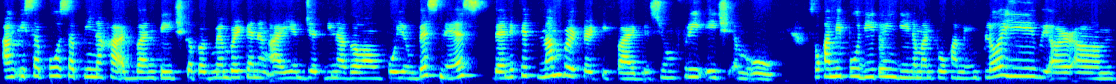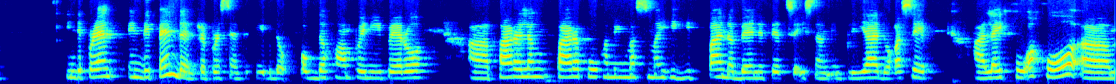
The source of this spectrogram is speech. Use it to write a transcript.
ang isa po sa pinaka-advantage kapag member ka ng IMG at ginagawa mo po yung business, benefit number 35 is yung free HMO. So kami po dito, hindi naman po kami employee. We are um, independent, independent representative of the company. Pero uh, para lang para po kaming mas may higit pa na benefit sa isang empleyado. Kasi uh, like po ako, um,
